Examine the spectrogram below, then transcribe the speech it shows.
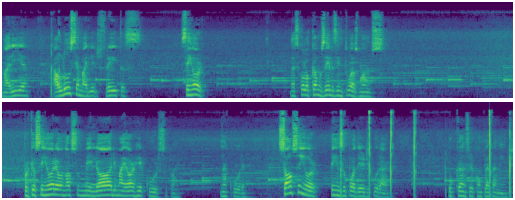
Maria, a Lúcia Maria de Freitas. Senhor, nós colocamos eles em tuas mãos. Porque o Senhor é o nosso melhor e maior recurso, Pai na cura. Só o Senhor tens o poder de curar o câncer completamente.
